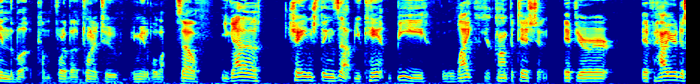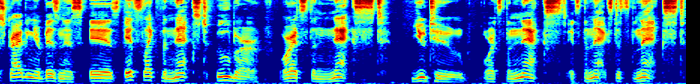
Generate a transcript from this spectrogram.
in the book um, for the 22 immutable law. So you gotta change things up. You can't be like your competition. If you're if how you're describing your business is it's like the next Uber or it's the next YouTube or it's the next, it's the next, it's the next,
